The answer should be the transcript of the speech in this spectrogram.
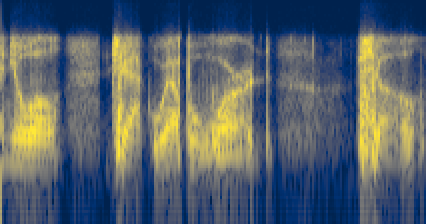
annual Jack Webb Award show.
